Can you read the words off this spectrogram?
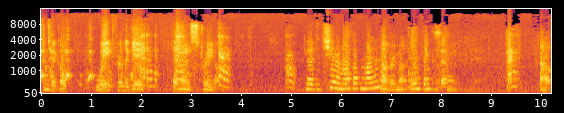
a tickle, wait for the gape, and then straight on. You know, did she have her mouth open wide enough? Not very much. I didn't think so. Right. Now,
